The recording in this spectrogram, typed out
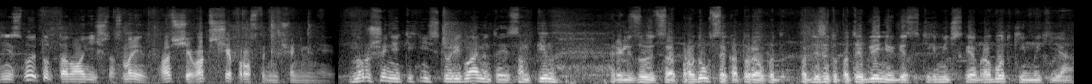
Денис, ну и тут аналогично. Смотри, вообще, вообще просто ничего не меняет. Нарушение технического регламента и СанПин реализуется продукция, которая подлежит употреблению без термической обработки и мытья.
